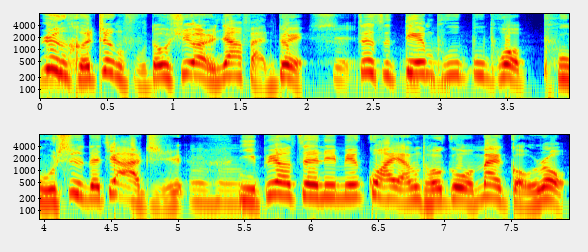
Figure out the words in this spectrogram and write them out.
任何政府都需要人家反对。是，这是颠扑不破普世的价值。你不要在那边挂羊头给我卖狗肉。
